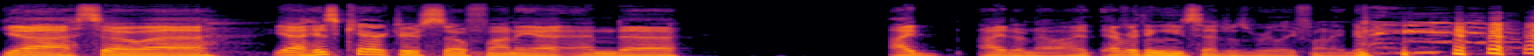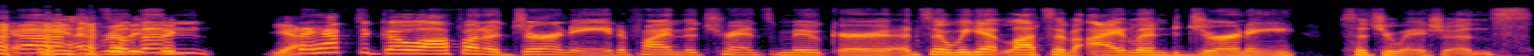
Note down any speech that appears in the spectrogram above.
Yeah. So, uh, yeah, his character is so funny. And, uh, I, I don't know. I, everything he said was really funny to me. Yeah, He's really- so then Yeah. they have to go off on a journey to find the transmooker, and so we get lots of island journey situations.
